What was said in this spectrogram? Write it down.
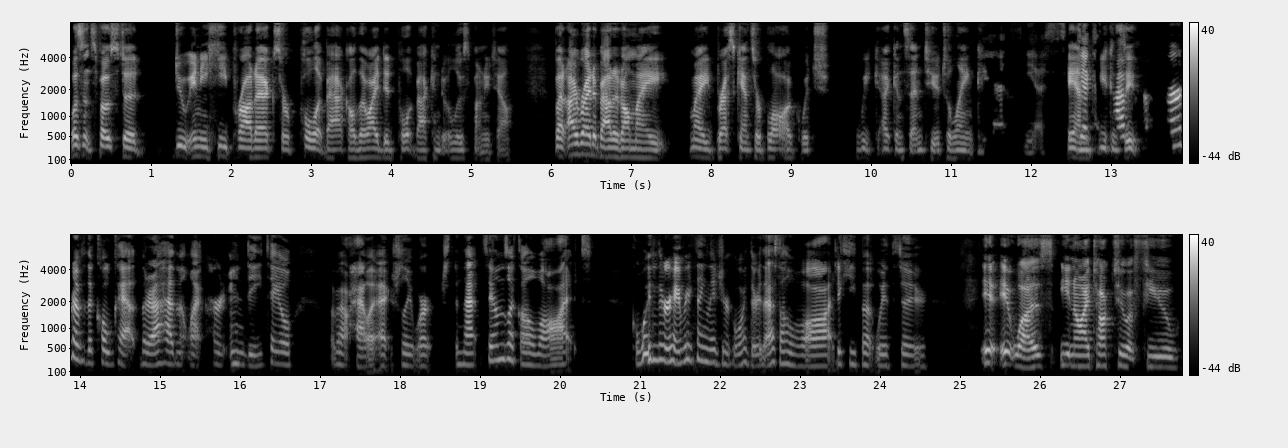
wasn't supposed to do any heat products or pull it back, although I did pull it back into a loose ponytail. But I write about it on my, my breast cancer blog, which we, I can send to you to link. Yes. Yes. And yeah, you can I've see. heard of the cold cap, but I haven't like heard in detail about how it actually works. And that sounds like a lot going through everything that you're going through. That's a lot to keep up with too. It, it was. You know, I talked to a few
